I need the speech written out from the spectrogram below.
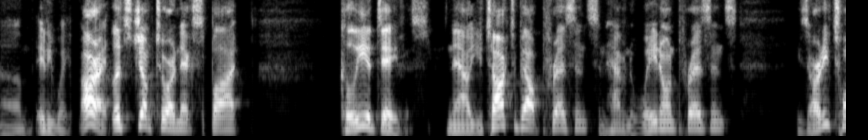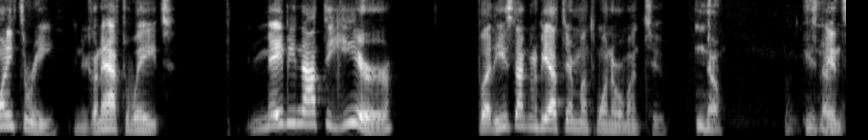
um, anyway, all right, let's jump to our next spot. Kalia Davis. Now, you talked about presence and having to wait on presence. He's already 23, and you're going to have to wait maybe not the year, but he's not going to be out there month one or month two. no, he's not. And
